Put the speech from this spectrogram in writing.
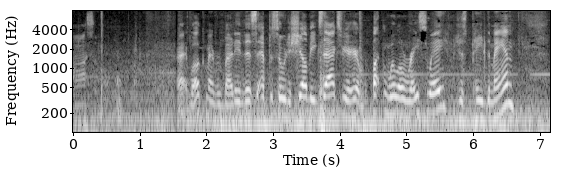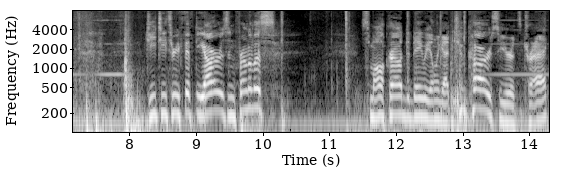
awesome. All right, welcome everybody. This episode of Shelby Exotics. We are here at Buttonwillow Raceway. Just paid the man. GT350R is in front of us. Small crowd today. We only got two cars here at the track.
